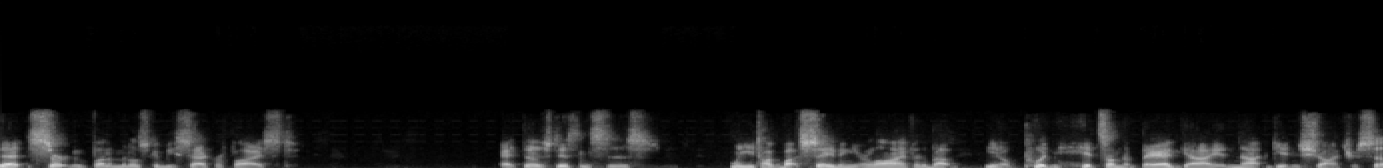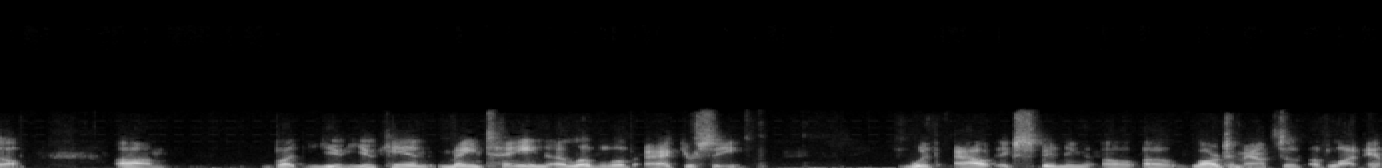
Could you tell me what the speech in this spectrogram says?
that certain fundamentals can be sacrificed at those distances when you talk about saving your life and about you know putting hits on the bad guy and not getting shot yourself. Um, but you you can maintain a level of accuracy without expending a, a large amounts of, of live ammo.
